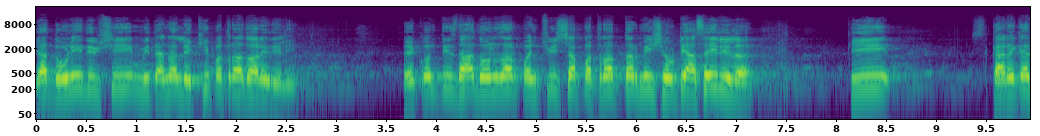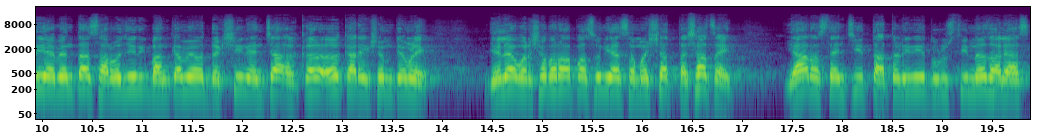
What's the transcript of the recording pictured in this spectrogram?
या दोन्ही दिवशी मी त्यांना लेखी पत्राद्वारे दिली. एकोणतीस दहा दोन हजार पंचवीसच्या पत्रात तर मी शेवटी असंही लिहिलं की कार्यकारी अभियंता सार्वजनिक बांधकाम दक्षिण यांच्या अक अकार्यक्षमतेमुळे गेल्या वर्षभरापासून या समस्या तशाच आहेत. या रस्त्यांची तातडीने दुरुस्ती न झाल्यास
